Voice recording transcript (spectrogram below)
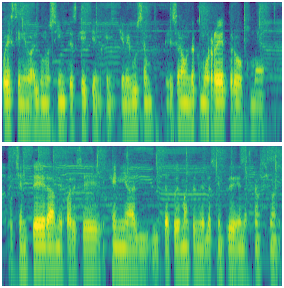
pues tiene algunos sintes que, que, me gustan, esa onda como retro, como ochentera, me parece genial y, trato de mantenerla siempre en las canciones.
